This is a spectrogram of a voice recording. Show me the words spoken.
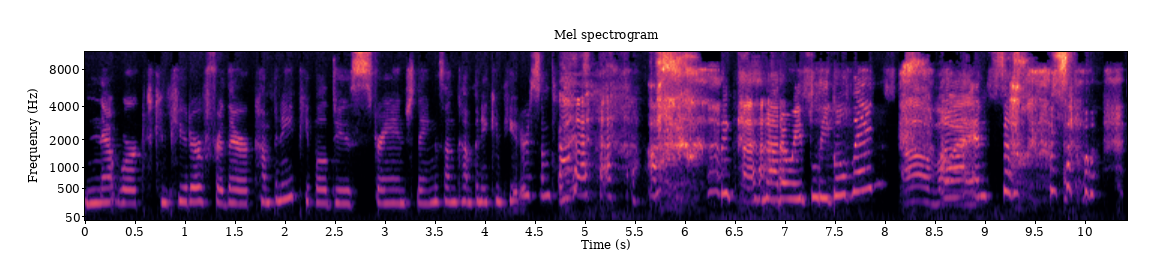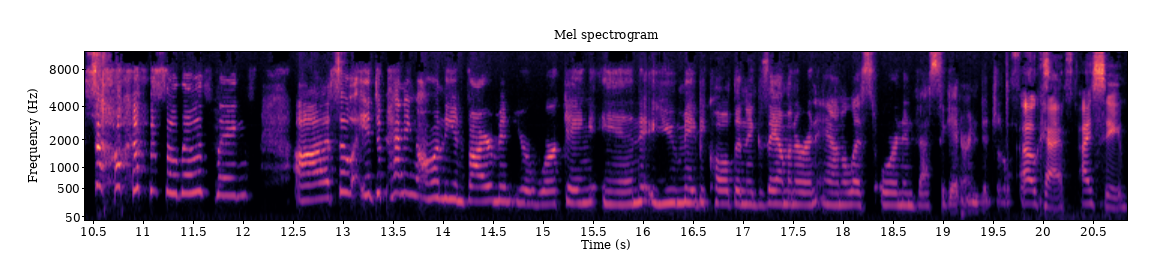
networked computer for their company. People do strange things on company computers sometimes. Not always legal things. Oh boy. Uh, and so, so, so, so those things. Uh, so, it, depending on the environment you're working in, you may be called an examiner, an analyst, or an investigator in digital. forensics. Okay, I see.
